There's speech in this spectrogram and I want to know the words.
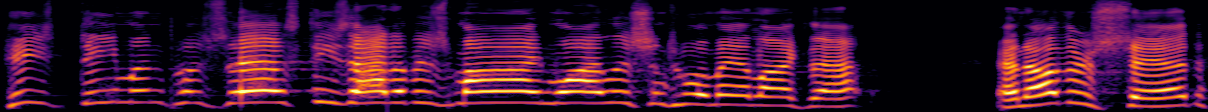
he's demon possessed, he's out of his mind. Why listen to a man like that? And others said,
